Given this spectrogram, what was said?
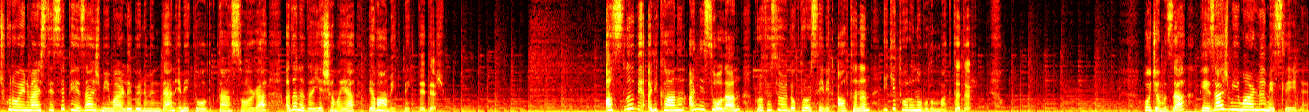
Çukurova Üniversitesi Peyzaj Mimarlığı bölümünden emekli olduktan sonra Adana'da yaşamaya devam etmektedir. Aslı ve Ali Kağan'ın annesi olan Profesör Doktor Sevil Altan'ın iki torunu bulunmaktadır. Hocamıza peyzaj mimarlığı mesleğine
